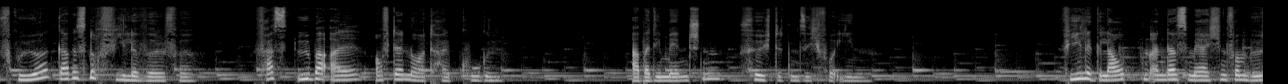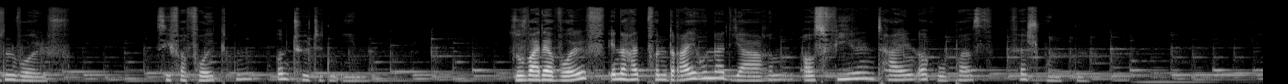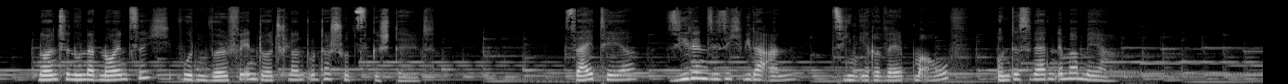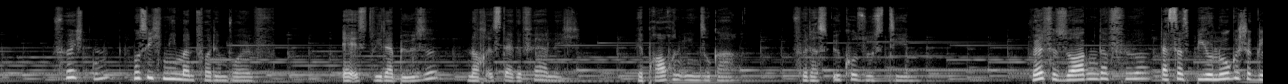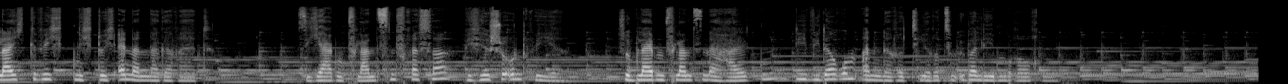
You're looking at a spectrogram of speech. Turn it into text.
Früher gab es noch viele Wölfe, fast überall auf der Nordhalbkugel. Aber die Menschen fürchteten sich vor ihnen. Viele glaubten an das Märchen vom bösen Wolf. Sie verfolgten und töteten ihn. So war der Wolf innerhalb von 300 Jahren aus vielen Teilen Europas verschwunden. 1990 wurden Wölfe in Deutschland unter Schutz gestellt. Seither siedeln sie sich wieder an, ziehen ihre Welpen auf und es werden immer mehr. Fürchten muss sich niemand vor dem Wolf. Er ist weder böse, noch ist er gefährlich. Wir brauchen ihn sogar für das Ökosystem. Wölfe sorgen dafür, dass das biologische Gleichgewicht nicht durcheinander gerät. Sie jagen Pflanzenfresser wie Hirsche und Rehe. So bleiben Pflanzen erhalten, die wiederum andere Tiere zum Überleben brauchen.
